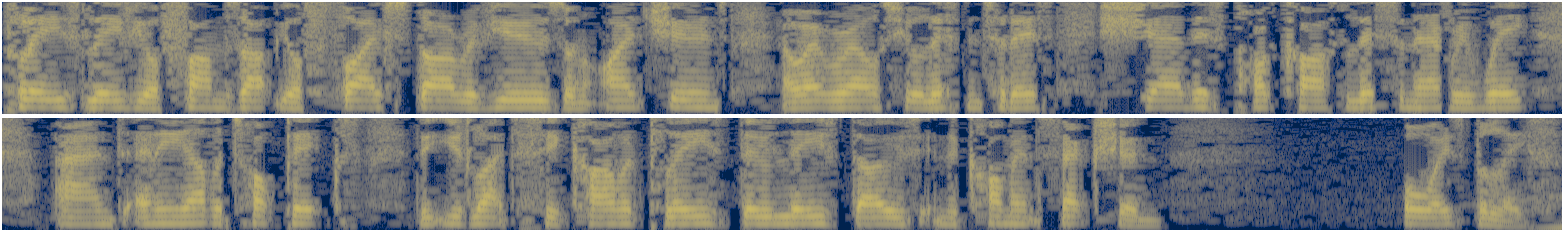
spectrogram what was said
Please leave your thumbs up, your five star reviews on iTunes, however else you're listening to this. Share this podcast, listen every week, and any other topics that you'd like to see covered, please do leave those in the comment section. Always believe.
